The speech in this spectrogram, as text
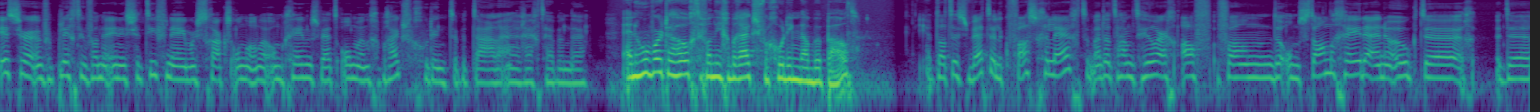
is er een verplichting van de initiatiefnemer straks onder de omgevingswet om een gebruiksvergoeding te betalen aan rechthebbenden. En hoe wordt de hoogte van die gebruiksvergoeding dan bepaald? Ja, dat is wettelijk vastgelegd, maar dat hangt heel erg af van de omstandigheden en ook de, de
